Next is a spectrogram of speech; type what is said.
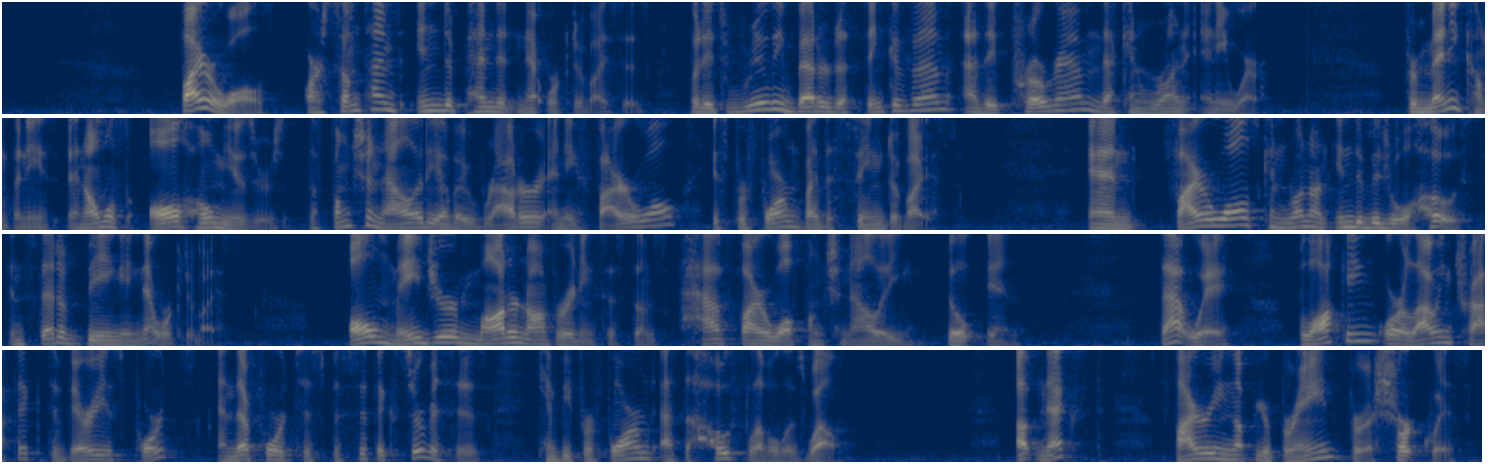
Firewalls are sometimes independent network devices, but it's really better to think of them as a program that can run anywhere. For many companies and almost all home users, the functionality of a router and a firewall is performed by the same device. And firewalls can run on individual hosts instead of being a network device. All major modern operating systems have firewall functionality built in. That way, blocking or allowing traffic to various ports and therefore to specific services can be performed at the host level as well. Up next, firing up your brain for a short quiz.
